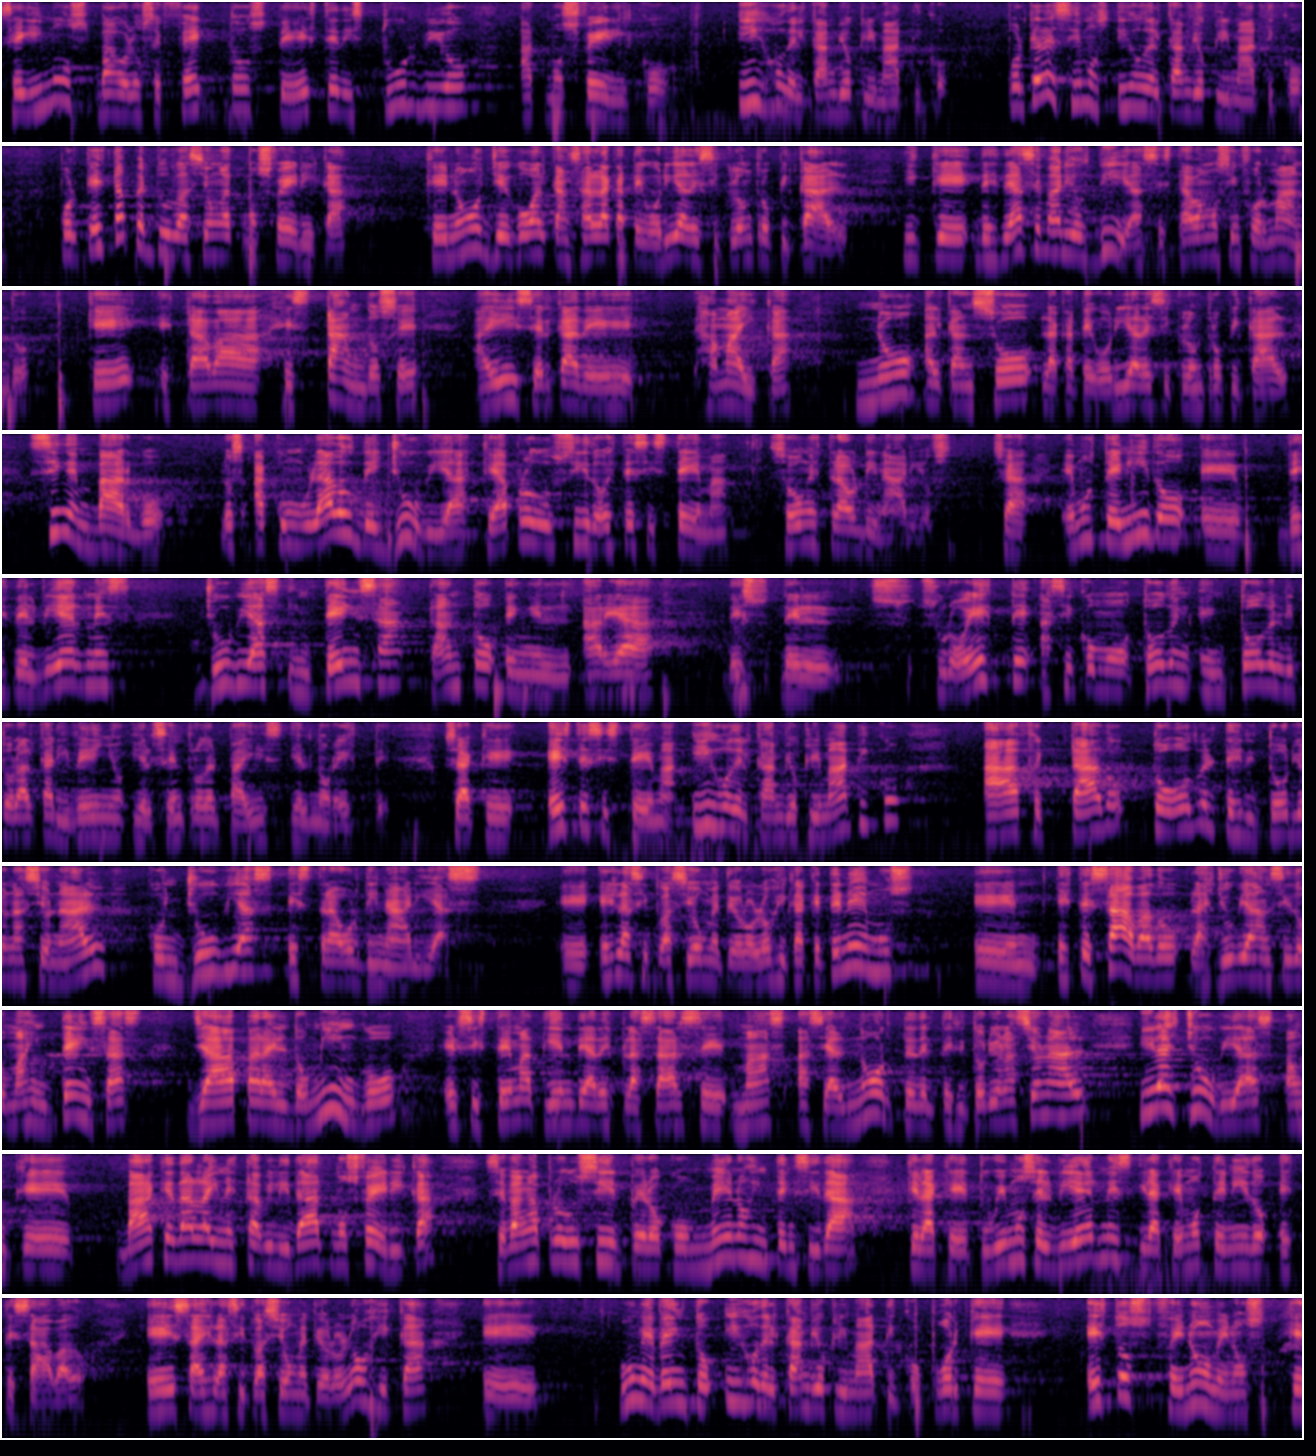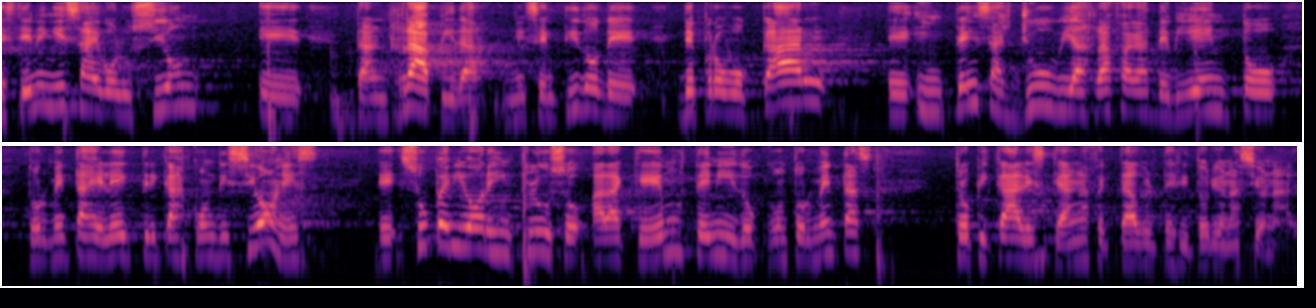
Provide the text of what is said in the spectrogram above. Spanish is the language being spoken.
Seguimos bajo los efectos de este disturbio atmosférico, hijo del cambio climático. ¿Por qué decimos hijo del cambio climático? Porque esta perturbación atmosférica, que no llegó a alcanzar la categoría de ciclón tropical y que desde hace varios días estábamos informando que estaba gestándose ahí cerca de Jamaica, no alcanzó la categoría de ciclón tropical. Sin embargo, los acumulados de lluvia que ha producido este sistema son extraordinarios. O sea, hemos tenido eh, desde el viernes lluvias intensas, tanto en el área del suroeste, así como todo en todo el litoral caribeño y el centro del país y el noreste. O sea que este sistema, hijo del cambio climático, ha afectado todo el territorio nacional con lluvias extraordinarias. Eh, es la situación meteorológica que tenemos. este sábado las lluvias han sido más intensas. Ya para el domingo el sistema tiende a desplazarse más hacia el norte del territorio nacional y las lluvias, aunque va a quedar la inestabilidad atmosférica, se van a producir pero con menos intensidad que la que tuvimos el viernes y la que hemos tenido este sábado. Esa es la situación meteorológica, eh, un evento hijo del cambio climático, porque estos fenómenos que tienen esa evolución eh, tan rápida, en el sentido de, provocar eh, intensas lluvias, ráfagas de viento, tormentas eléctricas, condiciones superiores incluso a las que hemos tenido con tormentas tropicales que han afectado el territorio nacional.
